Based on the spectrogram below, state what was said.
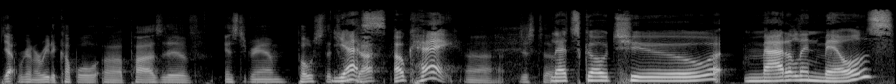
yeah, we're gonna read a couple uh, positive Instagram posts that yes. you Okay. got. Uh, just to, Let's go to Madeline Mills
